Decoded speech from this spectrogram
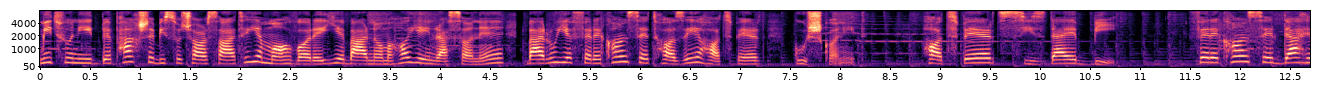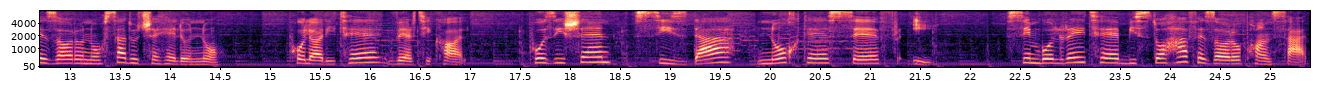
می‌تونید به پخش 24 ساعته ماهواره‌ای برنامه های این رسانه بر روی فرکانس تازه Hotbird گوش کنید. Hotbird 13B. فرکانس 10949 پولاریته vertical. position 13 نقطه صفر E. symbol rate 27500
